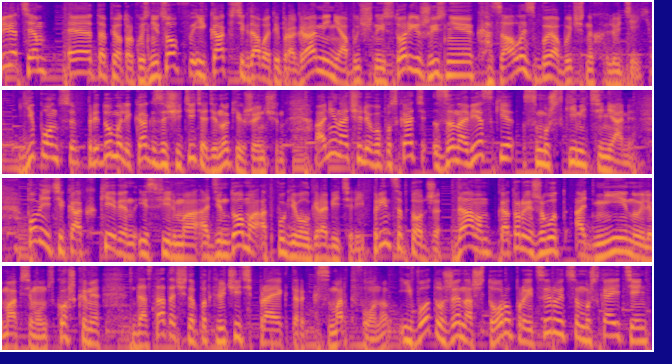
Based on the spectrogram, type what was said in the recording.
Привет всем, это Петр Кузнецов, и как всегда в этой программе необычные истории жизни, казалось бы, обычных людей. Японцы придумали, как защитить одиноких женщин. Они начали выпускать занавески с мужскими тенями. Помните, как Кевин из фильма «Один дома» отпугивал грабителей? Принцип тот же. Дамам, которые живут одни, ну или максимум с кошками, достаточно подключить проектор к смартфону, и вот уже на штору проецируется мужская тень,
